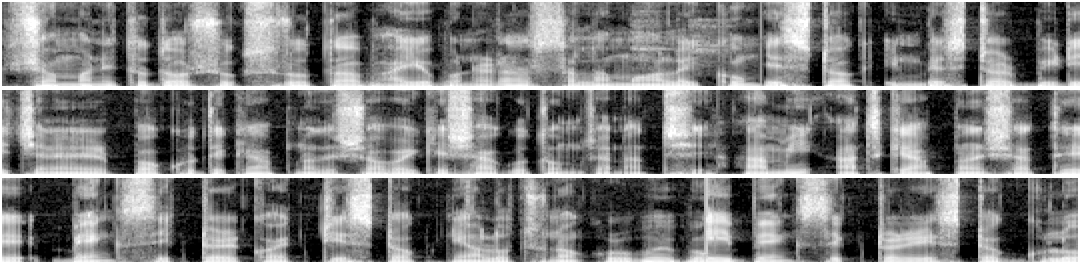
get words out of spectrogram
সম্মানিত দর্শক, শ্রোতা, ভাই বোনেরা, আসসালামু আলাইকুম। স্টক ইনভেস্টর বিডি চ্যানেলের পক্ষ থেকে আপনাদের সবাইকে স্বাগতম জানাচ্ছি। আমি আজকে আপনাদের সাথে ব্যাংক সেক্টরের কয়েকটি স্টক নিয়ে আলোচনা করব এবং এই ব্যাংক সেক্টরের স্টকগুলো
